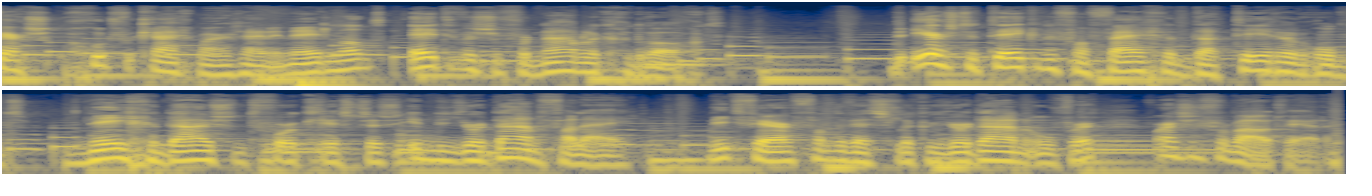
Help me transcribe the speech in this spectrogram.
vers goed verkrijgbaar zijn in Nederland, eten we ze voornamelijk gedroogd. De eerste tekenen van vijgen dateren rond 9000 voor Christus in de Jordaanvallei, niet ver van de westelijke Jordaanoever waar ze verbouwd werden.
